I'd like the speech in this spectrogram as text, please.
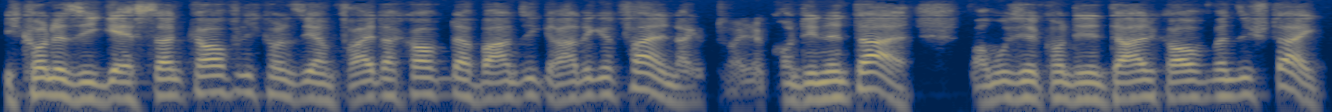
Ich konnte sie gestern kaufen, ich konnte sie am Freitag kaufen, da waren sie gerade gefallen. Da gibt es eine Continental. Warum muss ich eine Continental kaufen, wenn sie steigt?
